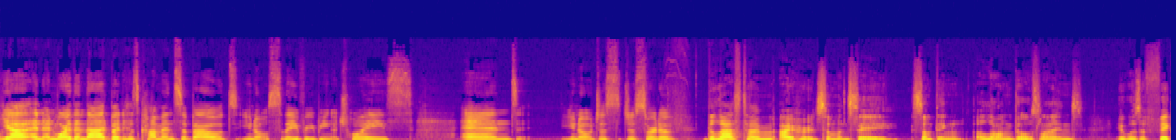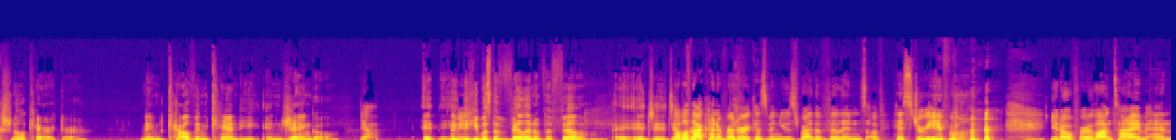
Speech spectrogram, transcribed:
yeah and and more than that but his comments about you know slavery being a choice and you know just just sort of The last time I heard someone say something along those lines, it was a fictional character named Calvin Candie in Django. yeah It, it- mean- he was the villain of the film. It, it, it- yeah well for- that kind of rhetoric has been used by the villains of history for you know for a long time and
